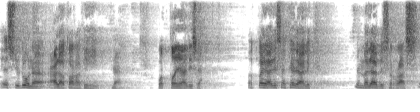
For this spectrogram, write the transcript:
يسجدون على طرفه. نعم. والطيالسة. الطيالسة كذلك من ملابس الرأس.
